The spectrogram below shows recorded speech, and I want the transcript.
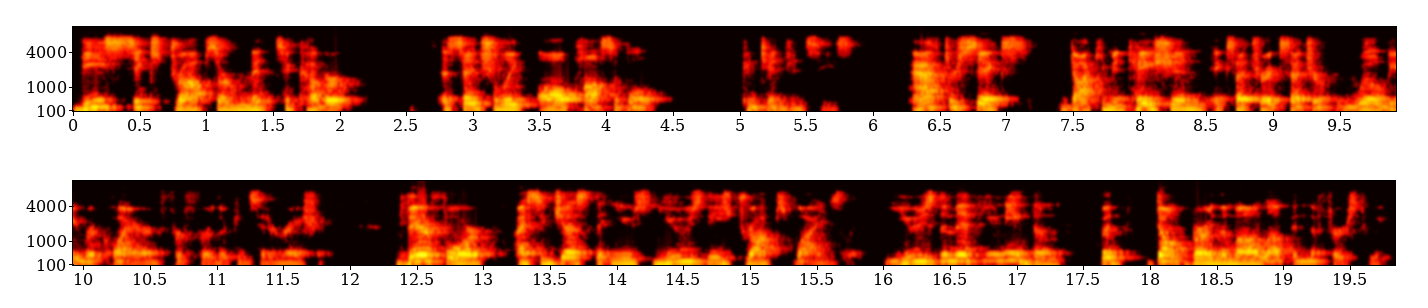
These six drops are meant to cover essentially all possible contingencies. After six, documentation, etc., etc., will be required for further consideration. Therefore, I suggest that you use these drops wisely. Use them if you need them, but don't burn them all up in the first week.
